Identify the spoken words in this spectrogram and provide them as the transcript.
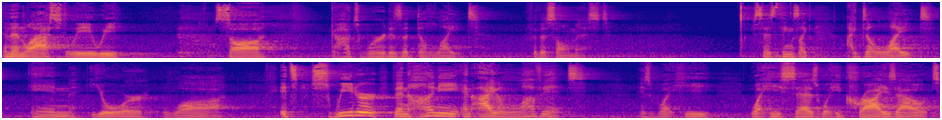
And then lastly, we saw God's word is a delight for the psalmist. He says things like, I delight in your law. It's sweeter than honey, and I love it, is what he, what he says, what he cries out.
